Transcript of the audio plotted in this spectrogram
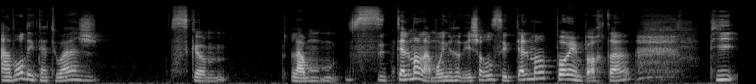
avoir des tatouages, c'est comme la c'est tellement la moindre des choses, c'est tellement pas important. Puis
